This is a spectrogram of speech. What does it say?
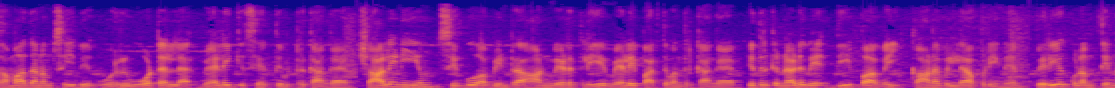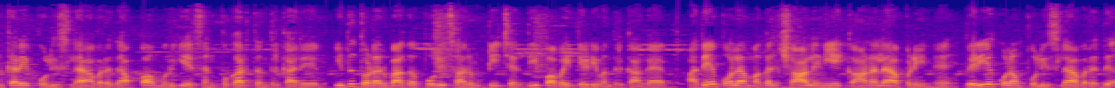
சமாதானம் செய்து ஒரு ஓட்டல்ல வேலைக்கு சேர்த்து விட்டுருக்காங்க. ஷாலினியும் சிபு அப்படின்ற ஆண் வேடத்திலேயே வேலை பார்த்து வந்திருக்காங்க. இதற்கு நடுவே தீப தீபாவை காணவில்லை அப்படின்னு பெரியகுளம் தென்கரை போலீஸ்ல அவரது அப்பா முருகேசன் புகார் தந்திருக்காரு. இது தொடர்பாக போலீசாரும் டீச்சர் தீபாவை தேடி வந்திருக்காங்க. அதே போல மகள் ஷாலினியை காணல அப்படின்னு பெரியகுளம் போலீஸ்ல அவரது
